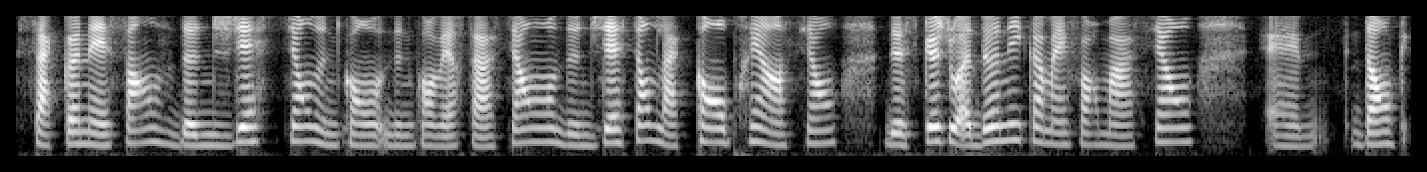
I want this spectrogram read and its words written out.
sa connaissance d'une gestion d'une conversation, d'une gestion de la compréhension de ce que je dois donner comme information, euh, donc,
